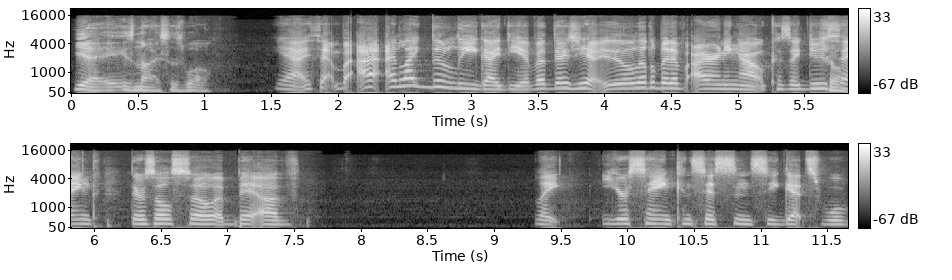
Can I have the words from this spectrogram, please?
yeah, it is nice as well. Yeah, I think, but I, I like the league idea, but there's yeah a little bit of ironing out because I do Sure. think there's also a bit of like you're saying consistency gets re-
